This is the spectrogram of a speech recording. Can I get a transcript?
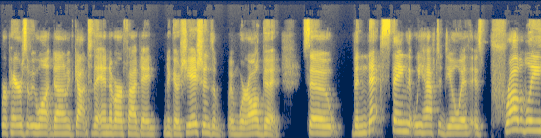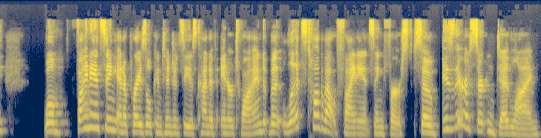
repairs that we want done we've gotten to the end of our five day negotiations and, and we're all good. So the next thing that we have to deal with is probably well, financing and appraisal contingency is kind of intertwined, but let's talk about financing first. So, is there a certain deadline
